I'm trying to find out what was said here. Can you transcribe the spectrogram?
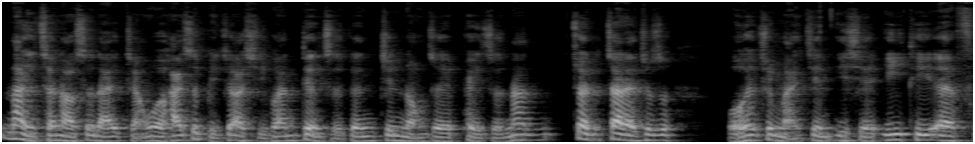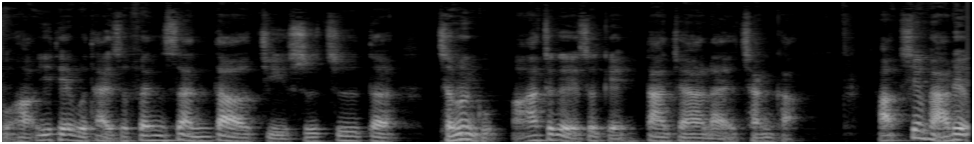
那以陈老师来讲，我还是比较喜欢电子跟金融这些配置。那再再来就是我会去买进一些 ETF 哈，ETF 它也是分散到几十只的成分股啊，这个也是给大家来参考。好，新法六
